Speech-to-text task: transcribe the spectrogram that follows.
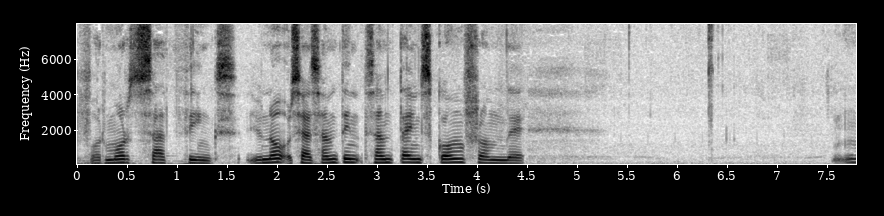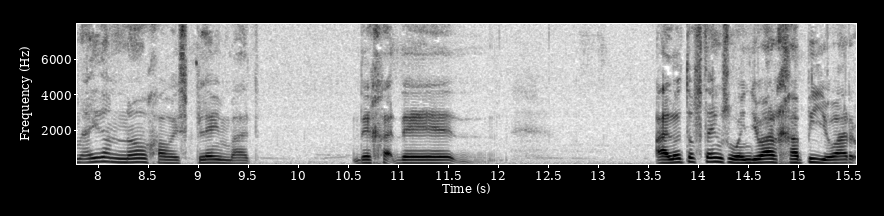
for more sad things you know so something sometimes come from the i don't know how to explain but the the a lot of times when you are happy you are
